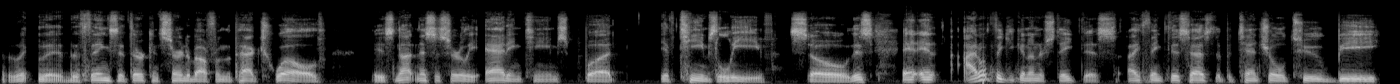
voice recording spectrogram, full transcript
the, the, things that they're concerned about from the Pac 12 is not necessarily adding teams, but if teams leave. So this, and, and I don't think you can understate this. I think this has the potential to be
